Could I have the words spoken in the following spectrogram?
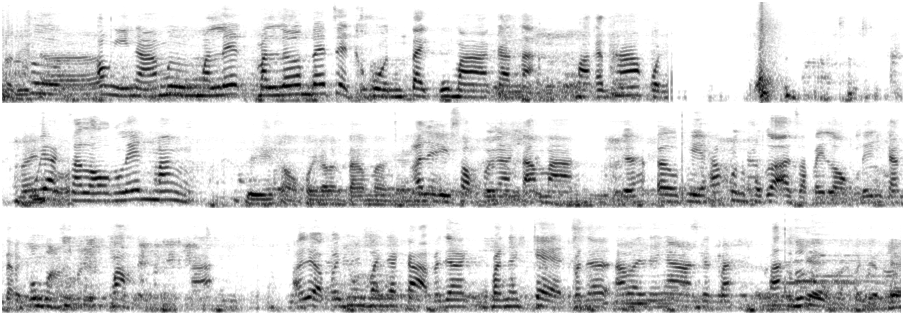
สวัสดีคืคอรัเอาบงี้นะมึงมันเล่นมันเริ่มได้ 7 คนแต่กูมากันอะมากัน 5 คนกูอยากจะลองเล่นมั่ง เดี๋ยวอีกสองคนกำลังตามมาไงอะไรอีกสองคนงานตามมาเดี๋ยวเออโอเค ถ้าคนครบเราอาจจะไปลองเล่นกันแบบพวกกิ๊กกิ๊กมั่งนะแล้วเดี๋ยวไปดูบรรยากาศบรรยากบรรยากาศบรรยากาศอะไรในงานกันไปไปแก่มันจะแก่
